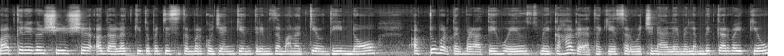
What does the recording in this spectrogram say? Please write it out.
बात करें अगर शीर्ष अदालत की तो 25 सितंबर को जैन की अंतरिम जमानत की अवधि 9 अक्टूबर तक बढ़ाते हुए उसमें कहा गया था कि सर्वोच्च न्यायालय में लंबित कार्रवाई क्यों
